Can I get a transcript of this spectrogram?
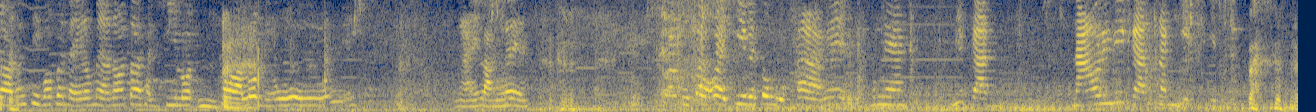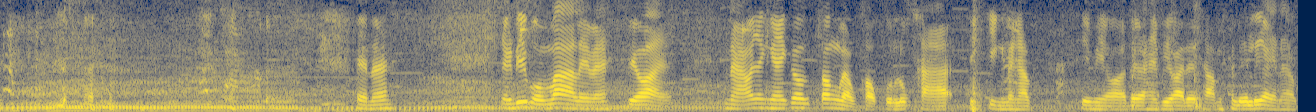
จอดทั้งสี่ว่าไปไหนแล้วแม่เนอกจากทันขี่รถพอรถนี่โอ้ยหงายหลังเลยว่าหนูต้องเอาไอ้ขี่ไปส่งลูกค้าไงพวกแน่มีการหนาวนี่มีการสั่งเย็นกิน เห็นไหมอย่างที่ผมว่าเลยไหมพี่ว่าหนาวยังไงก็ต้องแบบขอบคุณลูกค้าจริงๆนะครับ ที่มีออเดอร์ให้พี่ว่าได้ทำเรื่อยๆนะครับ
